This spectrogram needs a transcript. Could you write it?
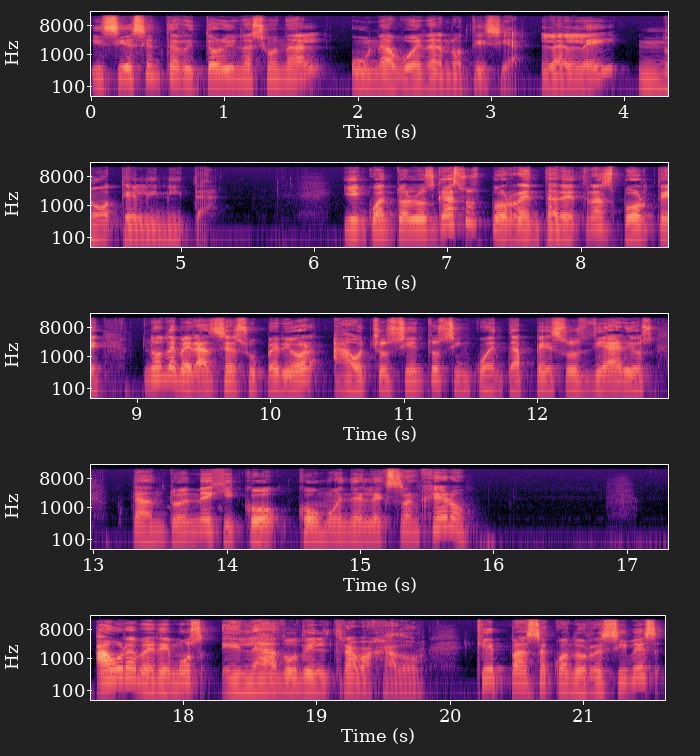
y si es en territorio nacional, una buena noticia. La ley no te limita. Y en cuanto a los gastos por renta de transporte, no deberán ser superior a 850 pesos diarios, tanto en México como en el extranjero. Ahora veremos el lado del trabajador. ¿Qué pasa cuando recibes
